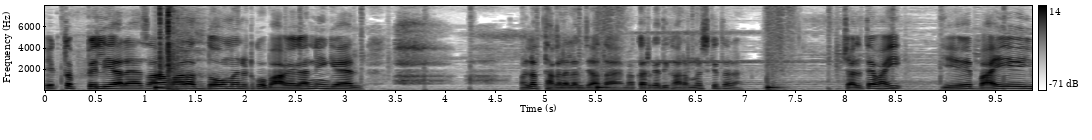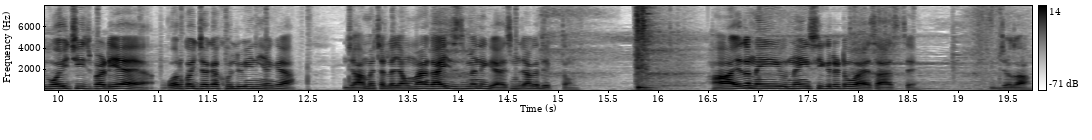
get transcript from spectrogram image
एक तो प्लेयर ऐसा हमारा दो मिनट को भागेगा नहीं, गैल। मतलब थकने लग जाता है, मैं करके दिखा रहा हूँ इसकी तरह। चलते भाई, ये भाई, वही चीज़ पड़ी है, और कोई जगह खुली हुई नहीं है क्या? जहाँ मैं चला जाऊँ। मैं गाई इसमें नहीं गया, इसमें जाकर देखता हूँ। हाँ ये तो नई नई सीक्रेट हुआ है शायद से। जगह।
